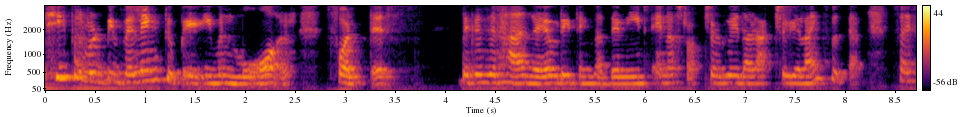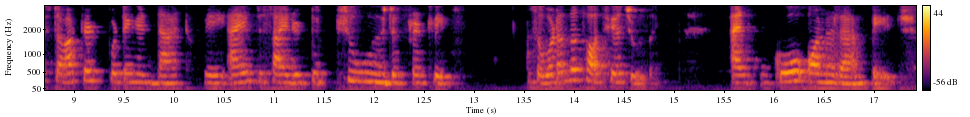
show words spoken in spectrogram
People would be willing to pay even more for this because it has everything that they need in a structured way that actually aligns with them. So I started putting it that way. I decided to choose differently. So, what are the thoughts you're choosing? And go on a rampage.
